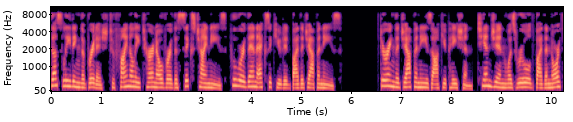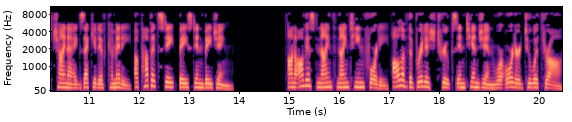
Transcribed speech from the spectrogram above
thus leading the British to finally turn over the six Chinese, who were then executed by the Japanese. During the Japanese occupation, Tianjin was ruled by the North China Executive Committee, a puppet state based in Beijing. On August 9, 1940, all of the British troops in Tianjin were ordered to withdraw.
